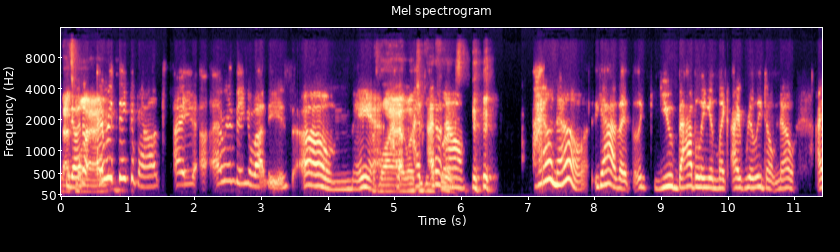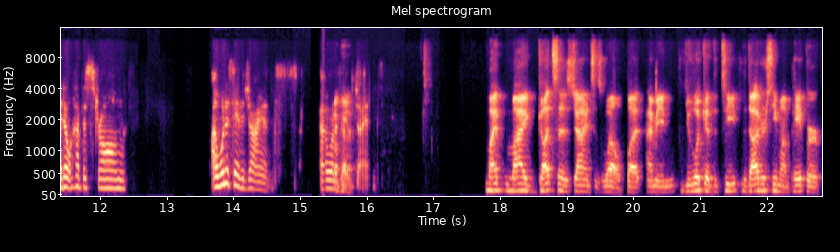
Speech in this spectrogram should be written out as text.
That's you know, I don't I- ever think about I ever think about these. Oh man, why I let you I, go I don't know. I don't know. Yeah, that like you babbling and like I really don't know. I don't have a strong. I want to say the Giants. I want to say the Giants. My my gut says Giants as well, but I mean, you look at the team, the Dodgers team on paper,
